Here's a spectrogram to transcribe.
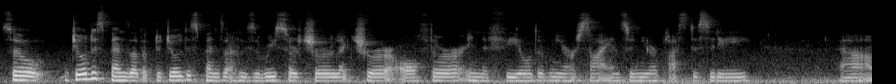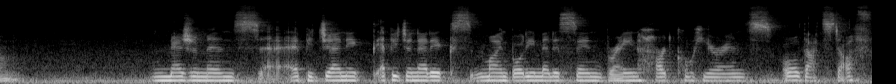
So, Joe Dispenza, Dr. Joe Dispenza, who's a researcher, lecturer, author in the field of neuroscience and neuroplasticity, um, measurements, epigenic, epigenetics, mind body medicine, brain heart coherence, all that stuff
